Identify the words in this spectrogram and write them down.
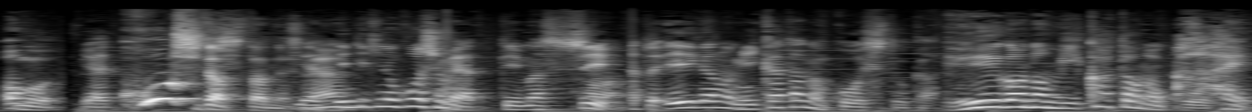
ああもうやっ講師だったんですね。や演劇の講師もやっていますし、はい。あと映画の見方の講師とか。映画の見方の講師、はい。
